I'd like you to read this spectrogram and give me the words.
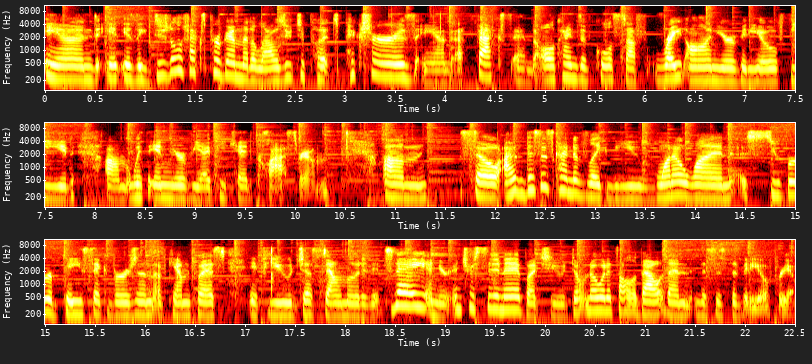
And it is a digital effects program that allows you to put pictures and effects and all kinds of cool stuff right on your video feed um, within your VIPKID classroom. Um, so I, this is kind of like the 101 super basic version of CamTwist. If you just downloaded it today and you're interested in it, but you don't know what it's all about, then this is the video for you.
